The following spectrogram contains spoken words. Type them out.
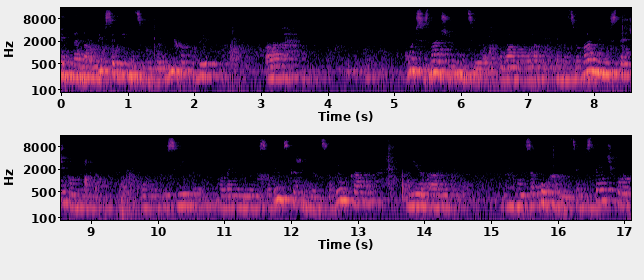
він не народився в Вінниці, він переїхав туди. Ми всі знаємо, що Вінниці була багато таким національним містечком, там був такий свій маленький Єрусалим, скажімо, Єрусалимка. І е, він був закоханий в це містечко.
